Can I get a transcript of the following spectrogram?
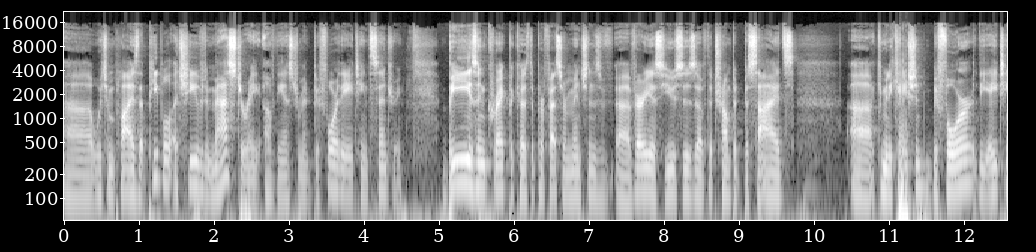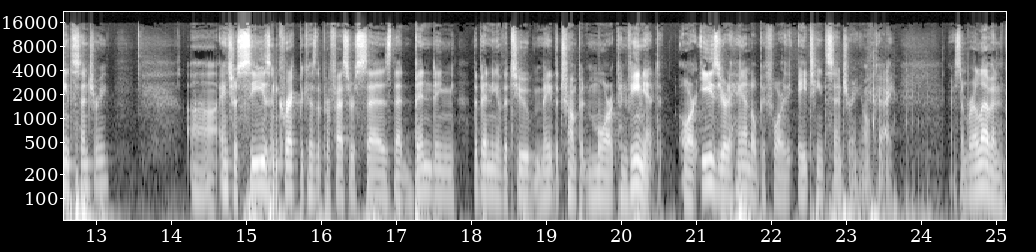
uh, which implies that people achieved mastery of the instrument before the 18th century. B is incorrect because the professor mentions uh, various uses of the trumpet besides uh, communication before the 18th century. Uh, answer C is incorrect because the professor says that bending the bending of the tube made the trumpet more convenient or easier to handle before the 18th century. Okay, there's number 11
